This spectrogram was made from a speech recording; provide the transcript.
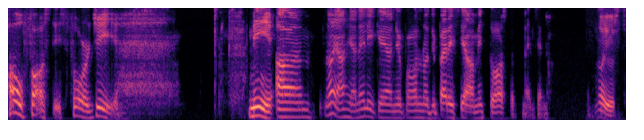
How fast is 4G? nii ähm,, nojah, ja 4G on juba olnud ju päris hea mitu aastat meil siin. no just.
